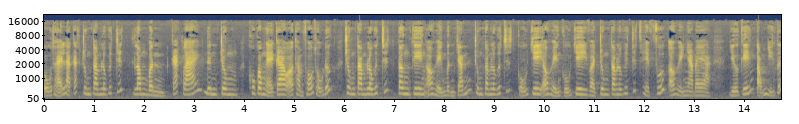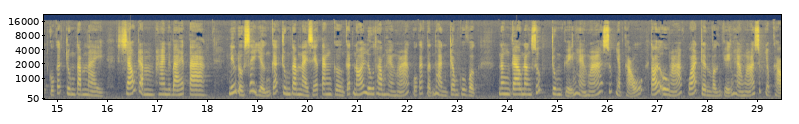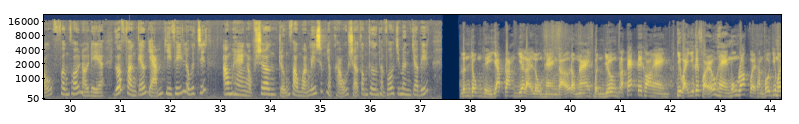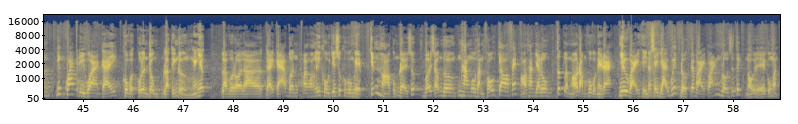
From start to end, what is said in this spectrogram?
Cụ thể là các trung tâm logistics Long Bình, Cát Lái, Linh Trung, khu công nghệ cao ở thành phố Thủ Đức, trung tâm logistics Tân Kiên ở huyện Bình Chánh, trung tâm logistics Củ Chi ở huyện Củ Chi và trung tâm logistics Hiệp Phước ở huyện Nhà Bè. Dự kiến tổng diện tích của các trung tâm này 623 hectare. Nếu được xây dựng, các trung tâm này sẽ tăng cường kết nối lưu thông hàng hóa của các tỉnh thành trong khu vực, nâng cao năng suất trung chuyển hàng hóa xuất nhập khẩu, tối ưu hóa quá trình vận chuyển hàng hóa xuất nhập khẩu, phân phối nội địa, góp phần kéo giảm chi phí logistics. Ông Hà Ngọc Sơn, trưởng phòng quản lý xuất nhập khẩu Sở Công Thương Thành phố Hồ Chí Minh cho biết, Linh Trung thì giáp ranh với lại luồng hàng ở Đồng Nai, Bình Dương là các cái kho hàng. Như vậy như cái phễu hàng muốn rót về thành phố Hồ Chí Minh, dứt khoát đi qua cái khu vực của Linh Trung là tuyến đường ngắn nhất. Là vừa rồi là kể cả bên ban quản lý khu chế xuất khu công nghiệp chính họ cũng đề xuất với sở công thương cũng tham mưu thành phố cho phép họ tham gia luôn tức là mở rộng khu vực này ra. Như vậy thì nó sẽ giải quyết được cái bài toán logistics nội địa của mình.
